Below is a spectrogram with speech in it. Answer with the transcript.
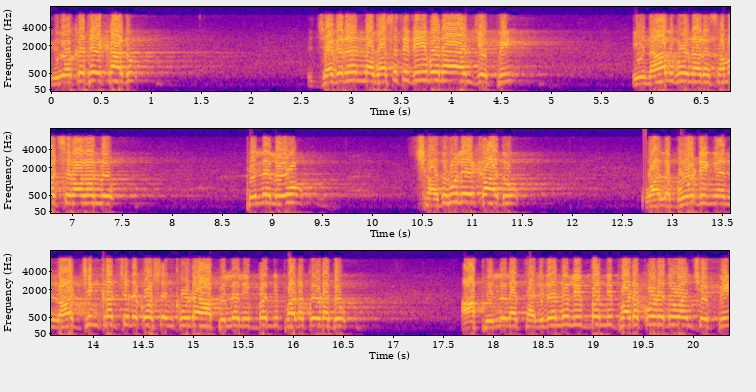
ఇది ఒకటే కాదు. జగనన్న వసతి దీవెన అని చెప్పి ఈ నాలుగున్నర సంవత్సరాలలో పిల్లలు చదువులే కాదు వాళ్ళ బోర్డింగ్ అండ్ లాడ్జింగ్ ఖర్చుల కోసం కూడా ఆ పిల్లలు ఇబ్బంది పడకూడదు. ఆ పిల్లల తల్లిదండ్రులు ఇబ్బంది పడకూడదు అని చెప్పి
